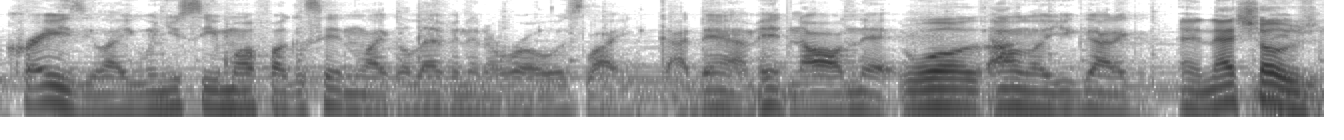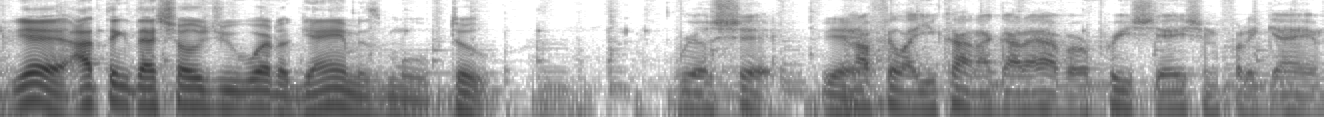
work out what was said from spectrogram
crazy. Like when you see motherfuckers hitting like 11 in a row, it's like goddamn hitting all net. Well, I don't know. You gotta And that shows. Yeah, I think that shows you where the game is moved too. real shit. And I feel like you kind of gotta have an appreciation for the game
